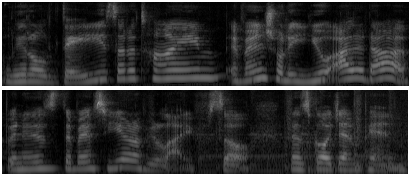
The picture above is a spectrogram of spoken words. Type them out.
little days at a time eventually you add it up and it's the best year of your life. So let's go jump in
